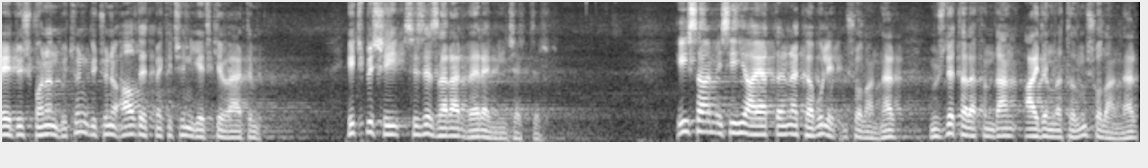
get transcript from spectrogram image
ve düşmanın bütün gücünü alt etmek için yetki verdim. Hiçbir şey size zarar veremeyecektir. İsa Mesih'i hayatlarına kabul etmiş olanlar, müjde tarafından aydınlatılmış olanlar,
